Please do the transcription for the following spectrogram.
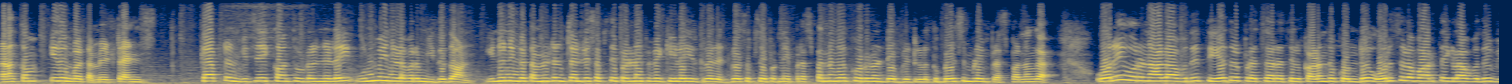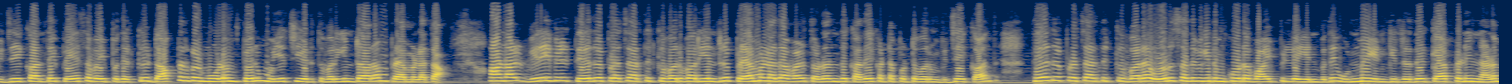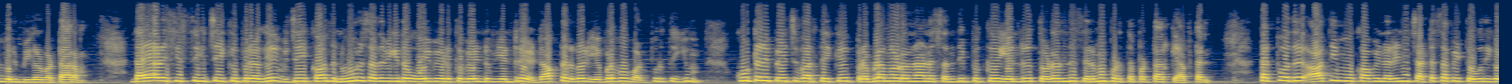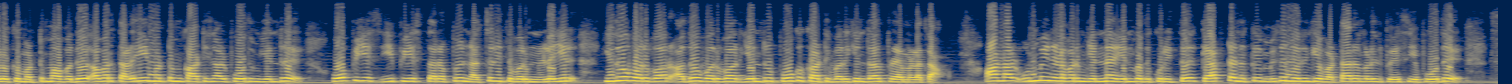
வணக்கம். இது உங்கள் தமிழ் ட்ரெண்ட்ஸ் கேப்டன் விஜயகாந்த் உடல்நிலை உண்மை நிலவரம் இதுதான். இன்னும் நீங்க தமிழ் ட்ரெண்ட் சேனலை சப்ஸ்கிரைப் பண்ணலாம் இப்பவே கீழே இருக்கிற ரெட் கலர் சப்ஸ்கிரைப் பண்ணி பிரஸ் பண்ணுங்க. கொரோனா அப்டேட்டுகளுக்கு பெல் சிம்பிளையும் பிரஸ் பண்ணுங்க. ஒரே ஒரு நாளாவது தேர்தல் பிரச்சாரத்தில் கலந்து கொண்டு ஒரு சில வார்த்தைகளாவது விஜயகாந்தை பேச வைப்பதற்கு டாக்டர்கள் மூலம் பெரும் முயற்சி எடுத்து வருகின்றாராம் பிரேமலதா. ஆனால் விரைவில் தேர்தல் பிரச்சாரத்திற்கு வருவார் என்று பிரேமலதாவால் தொடர்ந்து கதை கட்டப்பட்டு வரும் விஜயகாந்த் தேர்தல் பிரச்சாரத்திற்கு வர ஒரு சதவிகிதம் கூட வாய்ப்பில்லை என்பதே உண்மை என்கின்றது கேப்டனின் நலம் விரும்பிகள் வட்டாரம். டயாலிசிஸ் சிகிச்சைக்கு பிறகு விஜயகாந்த் நூறு சதவிகித ஓய்வு எடுக்க வேண்டும் என்று டாக்டர்கள் எவ்வளவோ வற்புறுத்தியும் கூட்டணி பேச்சுவார்த்தைக்கு பிரபலங்களுடனான சந்திப்புக்கு என்று தொடர்ந்து சிரமப்படுத்தப்பட்டார் கேப்டன். தற்போது அதிமுகவினரின் சட்டசபை தொகுதிகளுக்கு மட்டுமாவது அவர் தலையை மட்டும் காட்டினால் போதும் என்று ஓபிஎஸ் இபிஎஸ் தரப்பு நச்சரித்து வரும் நிலையில் இதோ வருவார் அதோ வருவார் என்று போக்கு காட்டி வருகின்றார் பிரேமலதா. ஆனால் உண்மை நிலவரம் என்ன என்பது குறித்து கேப்டனுக்கு மிக நெருங்கிய வட்டாரங்களில் பேசிய போது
